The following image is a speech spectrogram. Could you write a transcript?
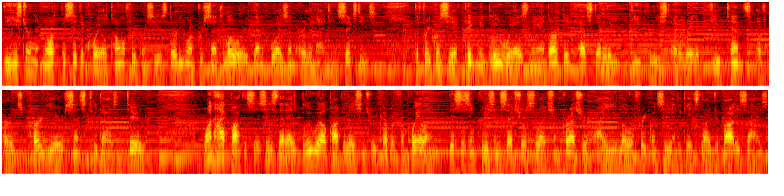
The eastern North Pacific whale tonal frequency is 31% lower than it was in early 1960s. The frequency of pygmy blue whales in the Antarctic has steadily decreased at a rate of a few tenths of hertz per year since 2002. One hypothesis is that as blue whale populations recover from whaling, this is increasing sexual selection pressure, i.e., lower frequency indicates larger body size.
